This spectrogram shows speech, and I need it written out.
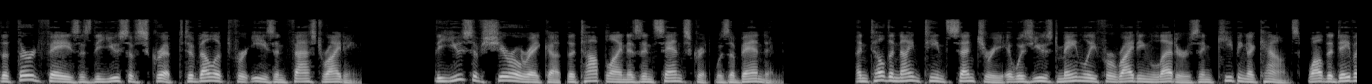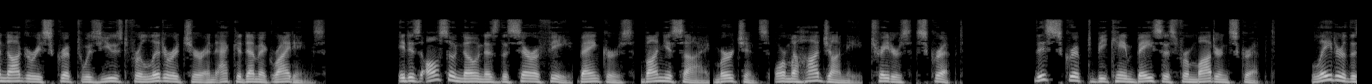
The third phase is the use of script developed for ease and fast writing. The use of shirorekha the top line as in Sanskrit was abandoned. Until the 19th century it was used mainly for writing letters and keeping accounts, while the Devanagari script was used for literature and academic writings. It is also known as the Sarafi bankers, Vanyasai merchants or Mahajani traders script. This script became basis for modern script. Later the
